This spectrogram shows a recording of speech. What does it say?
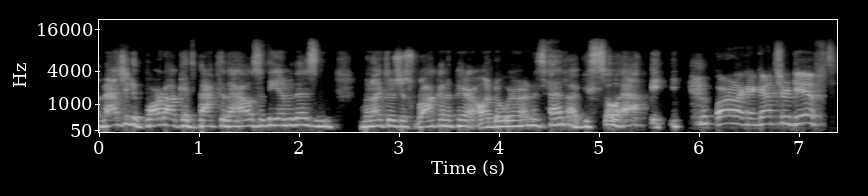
Imagine if Bardock gets back to the house at the end of this and Monaito's just rocking a pair of underwear on his head. I'd be so happy. Bardock, I got your gift.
